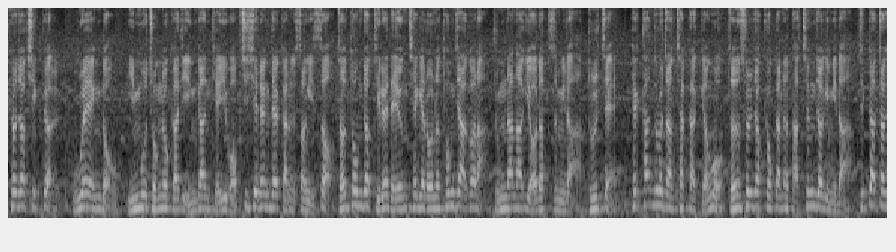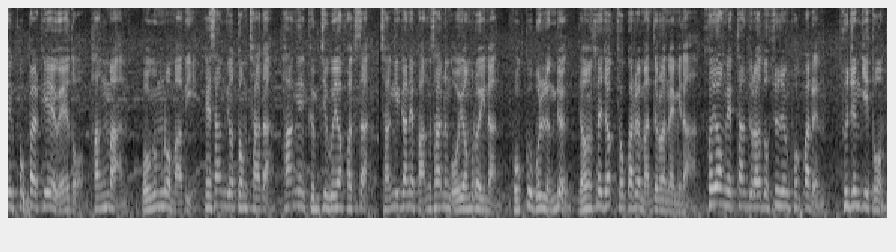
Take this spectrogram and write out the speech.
표적 식별, 우회 행동, 임무 종료까지 인간 개입 없이 실행될 가능성이 있어 전통적 기뢰 대응 체계로는 통제하거나 중단하기 어렵습니다. 둘째, 핵탄두를 장착할 경우 전술적 효과는 다층적입니다. 즉각적인 폭발 피해 외에도 항만, 보급로 마비, 해상교통 차단, 항행 금지 구역 확산, 장기간의 방사능 오염으로 인한 복구 불능 등 연쇄적 효과를 만들어냅니다. 소형 핵탄두라도 수중 폭발은 수증기 돔,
